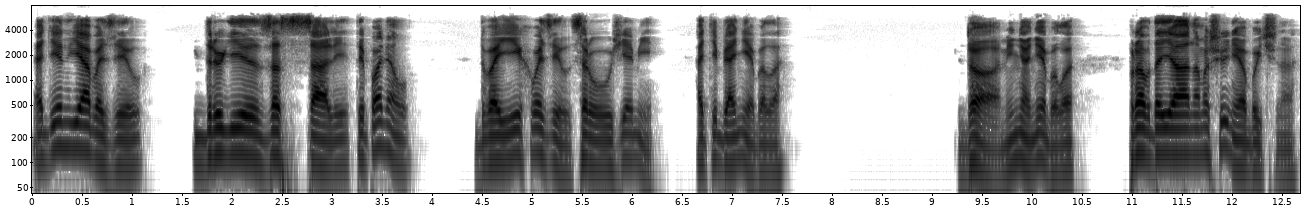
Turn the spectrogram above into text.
Один я возил, другие зассали, ты понял? Двоих возил с ружьями, а тебя не было. Да, меня не было. Правда, я на машине обычно.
